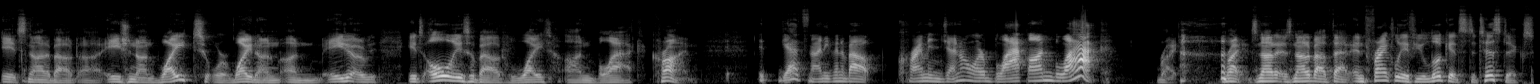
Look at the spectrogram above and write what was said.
It's not about uh, Asian on white or white on, on Asia. It's always about white on black crime. It, yeah, it's not even about crime in general or black on black. Right. right. It's not it's not about that. And frankly, if you look at statistics,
